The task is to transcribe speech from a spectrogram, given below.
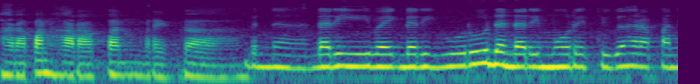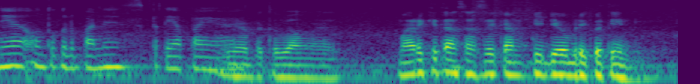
harapan-harapan mereka. Bener. Dari baik dari guru dan dari murid juga harapannya untuk ke depannya seperti apa ya? Iya betul banget. Mari kita saksikan video berikut ini.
